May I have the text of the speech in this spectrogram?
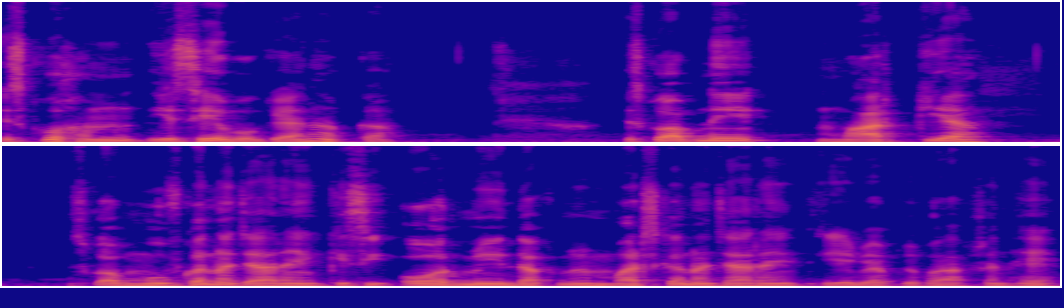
इसको हम, ये सेव हो गया ना आपका। इसको आपने मार्क किया, इसको आप मूव करना चाह रहे हैं, किसी और में डॉक्यूमेंट मर्ज करना चाह रहे हैं, ये भी आपके पास ऑप्शन है।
